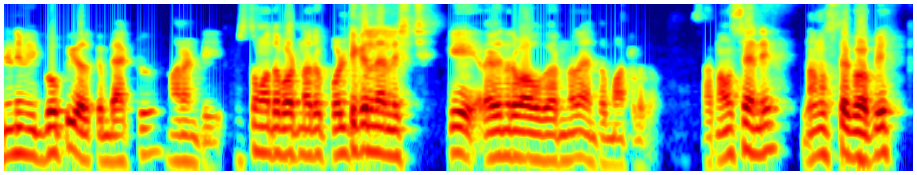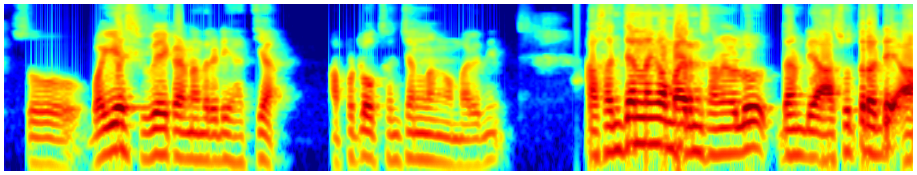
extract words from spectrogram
నేను మీ గోపి. వెల్కమ్ బ్యాక్ టు మనంటి ప్రస్తుతం మనతో పాటు ఉన్నారు పొలిటికల్ అనలిస్ట్ కె రవీంద్రబాబు గారు ఉన్నారు. ఆయనతో మాట్లాడదాం. సార్ నమస్తే అండి. నమస్తే గోపి. సో వైఎస్ వివేకానంద రెడ్డి హత్య అప్పట్లో ఒక సంచలనంగా మారింది. ఆ సంచలనంగా మారిన సమయంలో దాంట్లో ఆ సూత్ర అంటే ఆ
